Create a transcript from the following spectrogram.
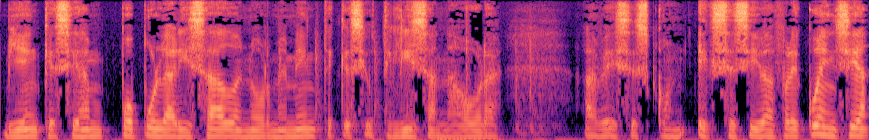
bien, que se han popularizado enormemente, que se utilizan ahora a veces con excesiva frecuencia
